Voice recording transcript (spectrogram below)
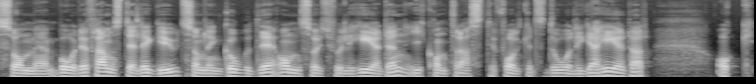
som eh, både framställer Gud som den gode omsorgsfulle herden i kontrast till folkets dåliga herdar och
